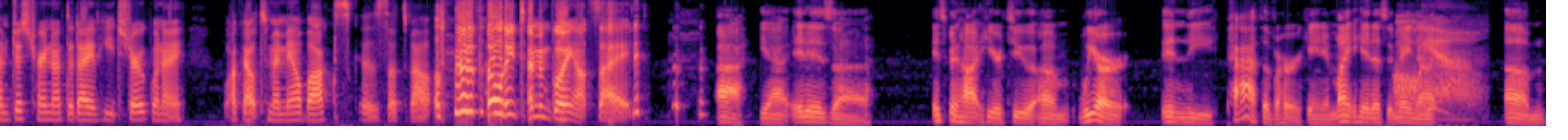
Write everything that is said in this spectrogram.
I'm just trying not to die of heat stroke when I walk out to my mailbox because that's about the only time I'm going outside. ah, yeah, it is. Uh, it's been hot here too. Um, we are in the path of a hurricane. It might hit us. It may oh, not. Yeah. Um,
